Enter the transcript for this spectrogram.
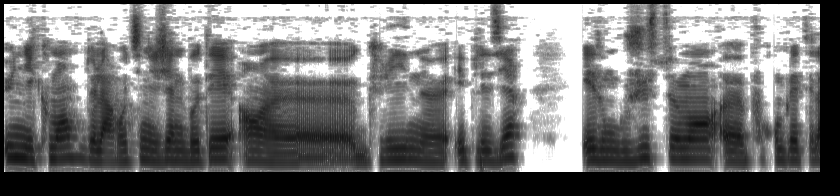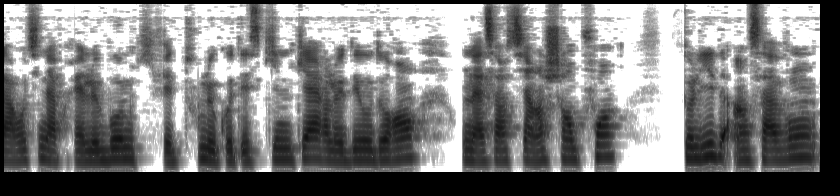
uniquement de la routine hygiène beauté en green et plaisir. Et donc justement, pour compléter la routine, après le baume qui fait tout le côté skincare, le déodorant, on a sorti un shampoing solide, un savon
